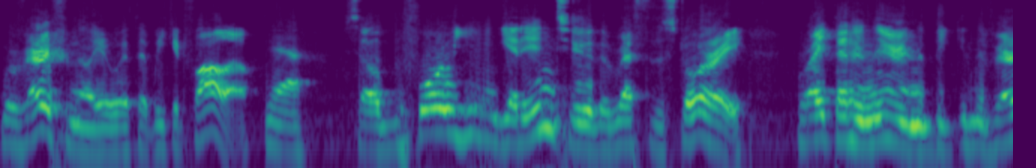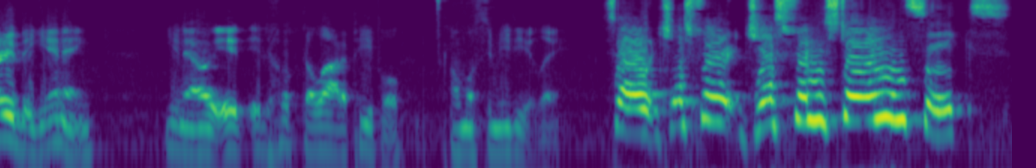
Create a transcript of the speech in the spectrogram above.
were very familiar with that we could follow. yeah. So before we even get into the rest of the story, right then and there in the be- in the very beginning, you know, it, it hooked a lot of people almost immediately. So just for just for historians' sakes,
